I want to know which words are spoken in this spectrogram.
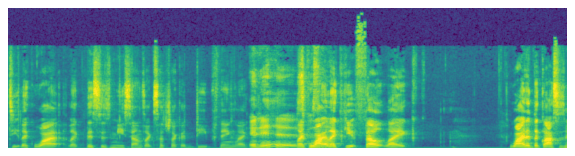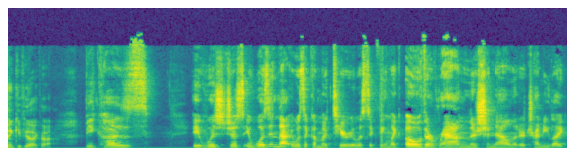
deep, like why like this is me sounds like such like a deep thing like it is like why like you felt like why did the glasses make you feel like that? because it was just it wasn't that it was like a materialistic thing like oh they're round they're chanel and they're trendy like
